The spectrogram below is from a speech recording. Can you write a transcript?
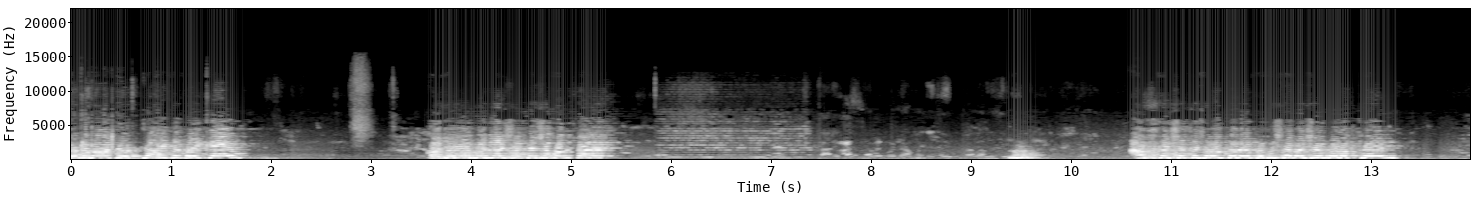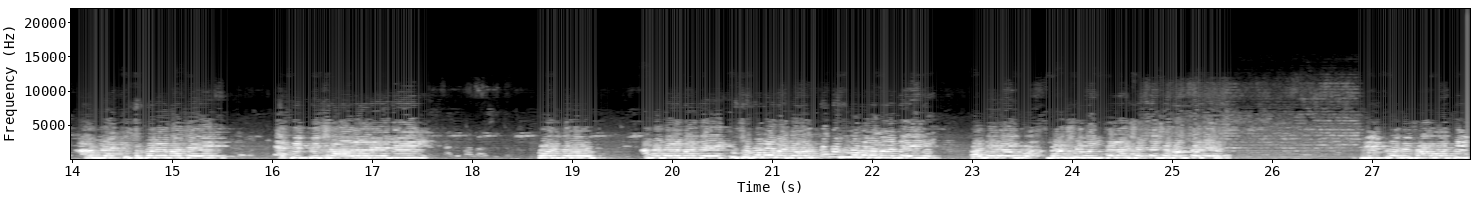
ধন্যবাদ জাহিদ ভাইকে। উপজেলার স্বেচ্ছাসেবক স্বেচ্ছাসেবক দলের প্রতিষ্ঠাবাসী উপলক্ষে আমরা কিছুক্ষণের মাঝে একটি বিশাল র্যালি করব। আমাদের মাঝে কিছুক্ষণের মাঝে অল্প কিছুক্ষণের মাঝেই গজরের মুন্সিগঞ্জ জেলা স্বেচ্ছাসেবক দলের বিপ্লবী সভাপতি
